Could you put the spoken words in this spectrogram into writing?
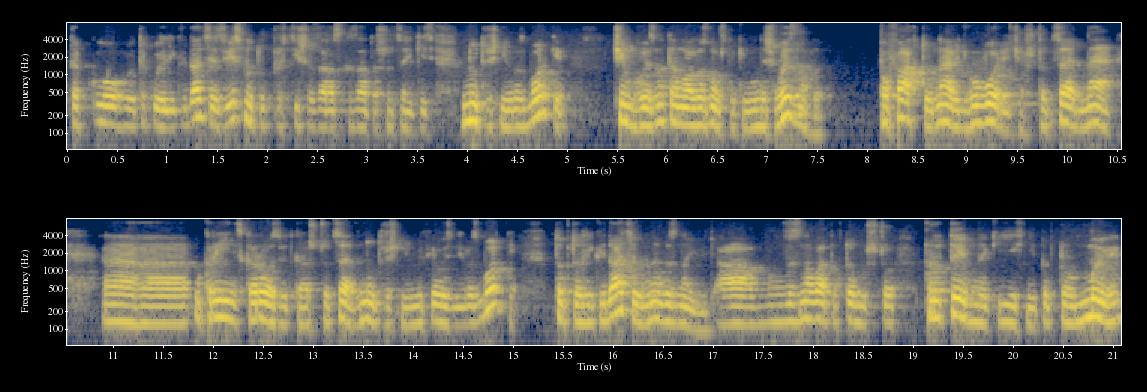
такого такої ліквідації, звісно, тут простіше зараз сказати, що це якісь внутрішні розборки, чим визнати, ну але знову ж таки, вони ж визнали. По факту, навіть говорячи, що це не українська розвідка, що це внутрішні мафіозні розборки, тобто ліквідацію вони визнають. А визнавати в тому, що противник їхній, тобто ми,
